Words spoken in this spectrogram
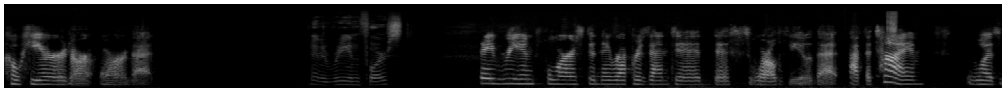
cohered or, or that kind of reinforced. They reinforced and they represented this worldview that at the time was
